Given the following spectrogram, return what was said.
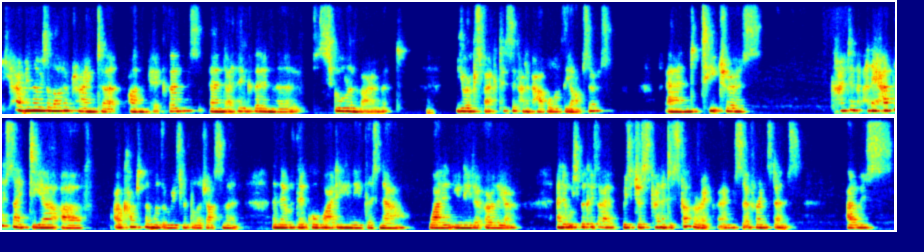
Yeah, I mean, there was a lot of trying to unpick things, and I think that in the school environment, you're expected to kind of have all of the answers, and teachers kind of they had this idea of I would come to them with a reasonable adjustment, and they would think, well, why do you need this now? Why didn't you need it earlier? And it was because I was just kind of discovering things. So, for instance, I was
